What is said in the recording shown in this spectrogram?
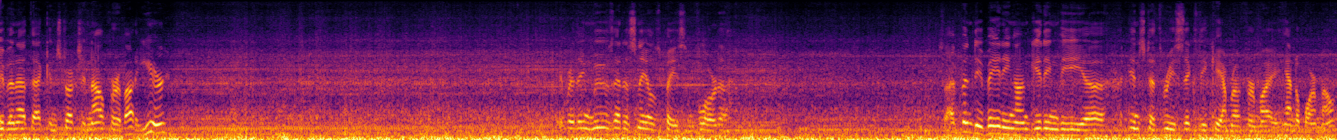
Been at that construction now for about a year. Everything moves at a snail's pace in Florida. So I've been debating on getting the uh, Insta360 camera for my handlebar mount.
